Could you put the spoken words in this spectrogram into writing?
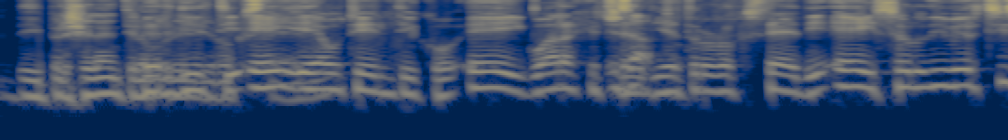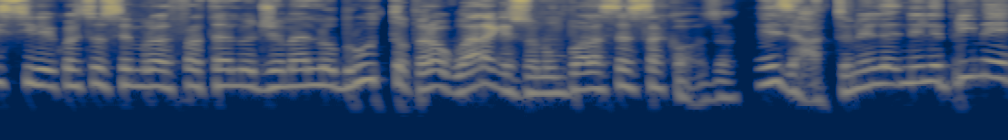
dei precedenti per dirti ehi è autentico ehi guarda che c'è esatto. dietro Rocksteady ehi sono diversissimi e questo sembra il fratello gemello brutto però guarda che sono un po' la stessa cosa esatto nelle, nelle prime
